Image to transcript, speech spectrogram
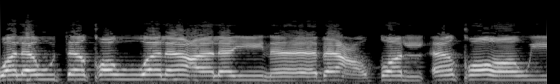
وَلَوْ تَقَوَّلَ عَلَيْنَا بَعْضَ الْأَقَاوِيلِ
